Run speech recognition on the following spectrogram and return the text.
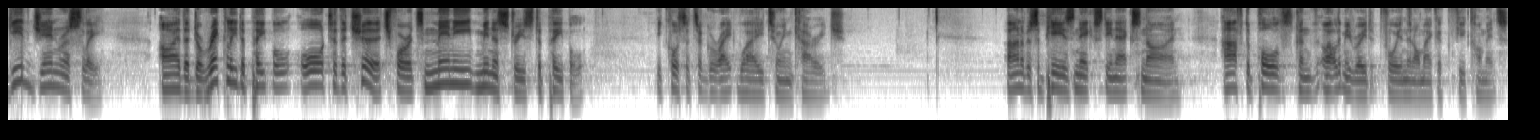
Give generously, either directly to people or to the church for its many ministries to people, because it's a great way to encourage. Barnabas appears next in Acts 9 after Paul's. Con- well, let me read it for you and then I'll make a few comments.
